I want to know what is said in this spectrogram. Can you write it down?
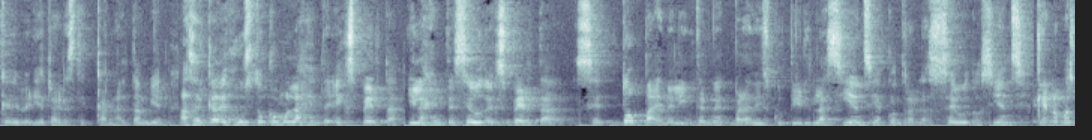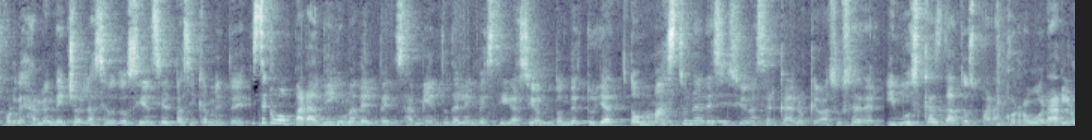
que debería traer este canal también acerca de justo cómo la gente experta y la gente pseudo experta se topa en el Internet para discutir la ciencia contra la pseudociencia. Que no más por dejarlo en dicho, la pseudociencia es básicamente este como paradigma del pensamiento de la investigación, donde tú ya tomaste una decisión acerca de lo que va a suceder y buscas datos para corroborarlo,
